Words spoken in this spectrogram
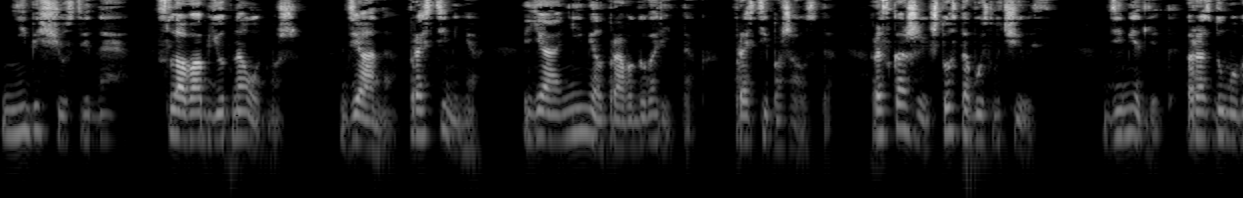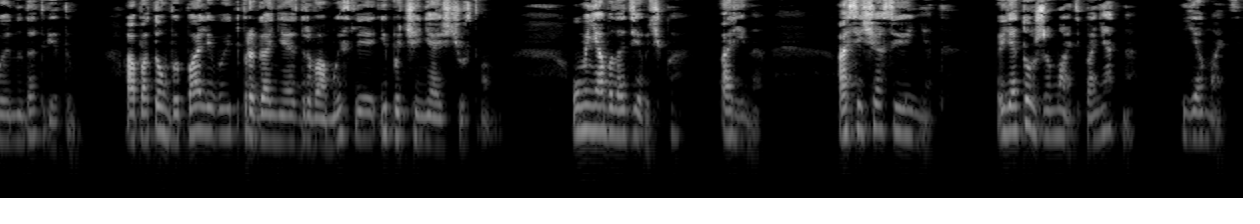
Не бесчувственная». Слова бьют наотмашь. «Диана, прости меня. Я не имел права говорить так. Прости, пожалуйста. Расскажи, что с тобой случилось?» Ди медлит, раздумывая над ответом а потом выпаливает, прогоняя здравомыслие и подчиняясь чувствам. У меня была девочка, Арина, а сейчас ее нет. Я тоже мать, понятно? Я мать.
